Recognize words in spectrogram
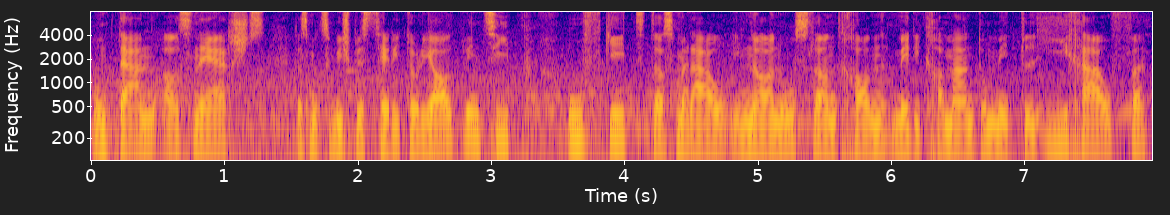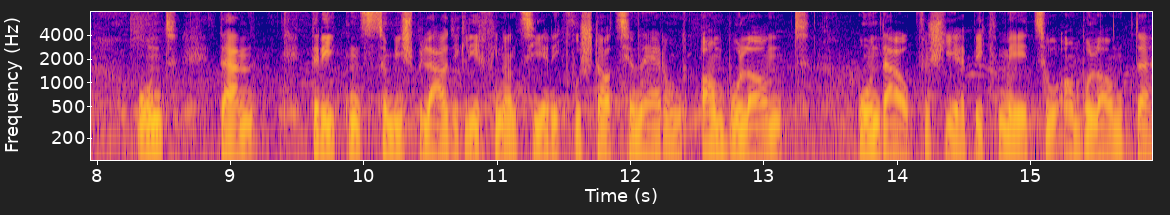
und dann als nächstes, dass man zum Beispiel das Territorialprinzip aufgibt, dass man auch im nahen Ausland kann Medikamente und Mittel einkaufen und dann drittens zum Beispiel auch die Gleichfinanzierung von stationär und ambulant und auch die Verschiebung mehr zu ambulanten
